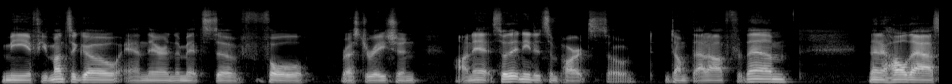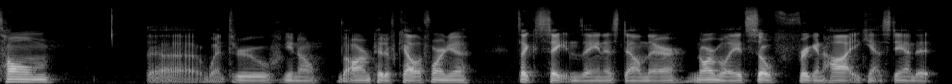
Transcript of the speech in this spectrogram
me a few months ago, and they're in the midst of full restoration on it. So they needed some parts, so dumped that off for them. Then I hauled ass home. Uh, went through, you know, the armpit of California. It's like Satan's anus down there. Normally, it's so friggin' hot you can't stand it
